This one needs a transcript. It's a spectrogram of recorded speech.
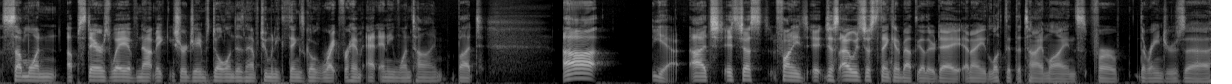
someone upstairs way of not making sure James Dolan doesn't have too many things going right for him at any one time. But uh yeah, uh, it's it's just funny. It just I was just thinking about the other day, and I looked at the timelines for the Rangers. Uh,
